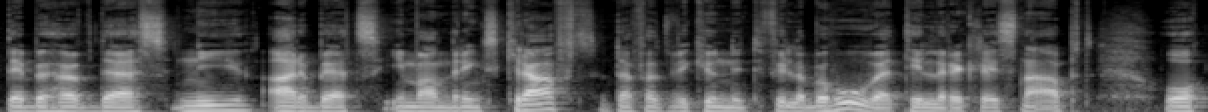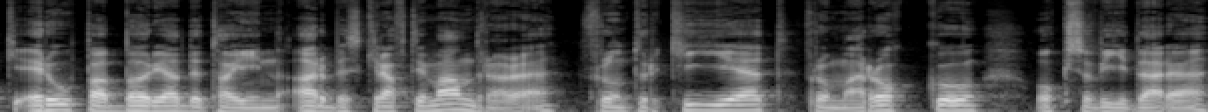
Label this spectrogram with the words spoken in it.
Det behövdes ny arbetsinvandringskraft därför att vi kunde inte fylla behovet tillräckligt snabbt och Europa började ta in arbetskraftinvandrare från Turkiet, från Marocko och så vidare.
